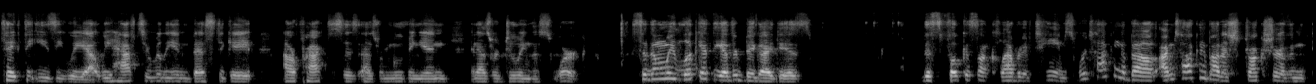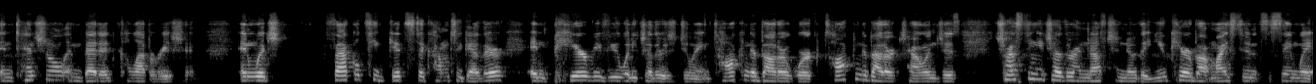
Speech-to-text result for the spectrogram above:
take the easy way out. We have to really investigate our practices as we're moving in and as we're doing this work. So then when we look at the other big ideas, this focus on collaborative teams, we're talking about, I'm talking about a structure of an intentional embedded collaboration in which faculty gets to come together and peer review what each other is doing, talking about our work, talking about our challenges, trusting each other enough to know that you care about my students the same way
